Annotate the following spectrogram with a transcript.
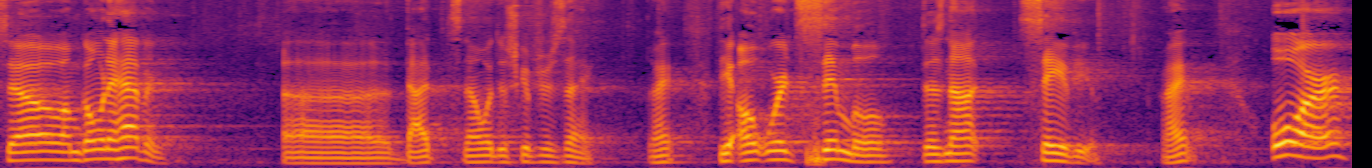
so I'm going to heaven. Uh, that's not what the scriptures say, right? The outward symbol does not save you, right? Or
